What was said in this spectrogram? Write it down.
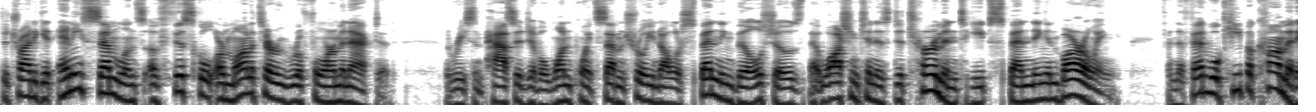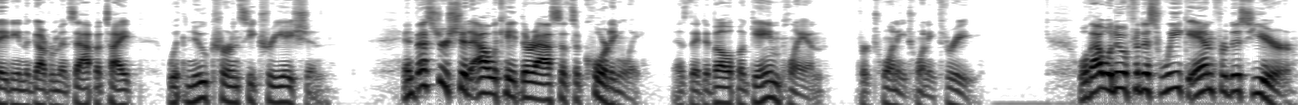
to try to get any semblance of fiscal or monetary reform enacted. The recent passage of a $1.7 trillion spending bill shows that Washington is determined to keep spending and borrowing, and the Fed will keep accommodating the government's appetite with new currency creation. Investors should allocate their assets accordingly as they develop a game plan for 2023. Well, that will do it for this week and for this year.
